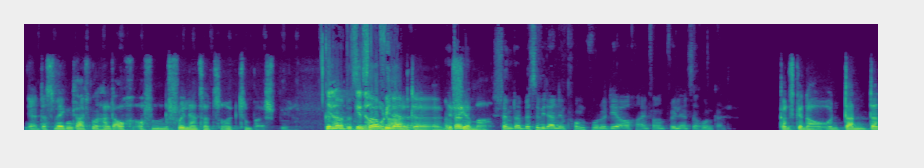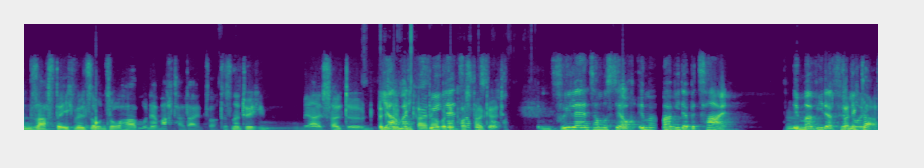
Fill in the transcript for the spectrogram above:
Ja, deswegen greift man halt auch auf einen Freelancer zurück zum Beispiel. Genau, Ja, das ist genau. auch Oder wieder halt, äh, eine dann, Firma. Stimmt, dann bist du wieder an dem Punkt, wo du dir auch einfach einen Freelancer holen kannst. Ganz genau. Und dann, dann sagst du, ich will so und so haben und er macht halt einfach. Das ist natürlich, ein, ja, ist halt äh, Bequemlichkeit, aber der kostet halt Geld. Ein Freelancer musst du ja auch immer wieder bezahlen. Mhm. Immer wieder für Völlig klar,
